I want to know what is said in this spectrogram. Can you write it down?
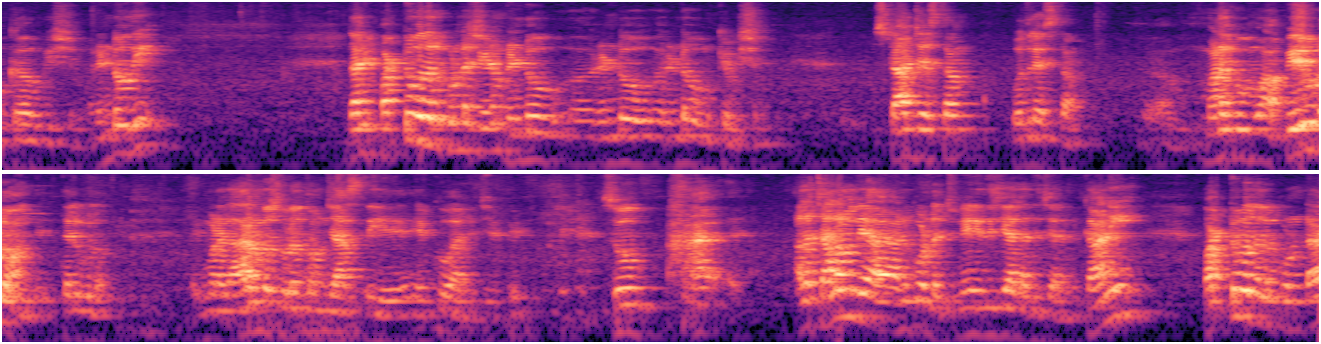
ఒక విషయం. రెండవది దాన్ని పట్టు వదలకుండా చేయడం రెండో రెండో రెండవ ముఖ్య విషయం. స్టార్ట్ చేస్తాం వదిలేస్తాం. మనకు ఆ పేరు కూడా ఉంది తెలుగులో. మనకు ఆరంభ సూరత్వం జాస్తి ఎక్కువ అని చెప్పి. సో అలా చాలామంది అనుకోండొచ్చు నేను ఇది చేయాలి అది చేయాలని కానీ పట్టు వదలకుండా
